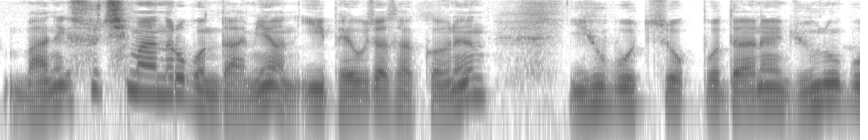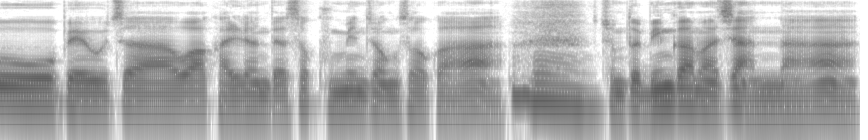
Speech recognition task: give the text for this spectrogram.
만약에 수치만으로 본다면 이 배우자 사건은 이 후보 쪽보다는 윤 후보 배우자와 관련돼서 국민 정서가 음, 좀더 민감하지 않나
